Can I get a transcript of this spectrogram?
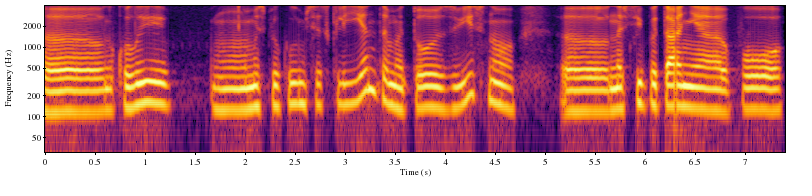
Е, коли ми спілкуємося з клієнтами, то звісно е, на всі питання по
